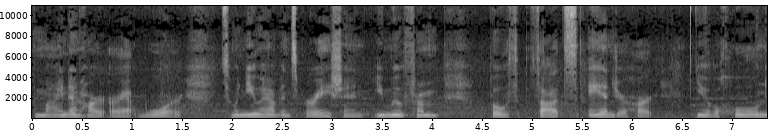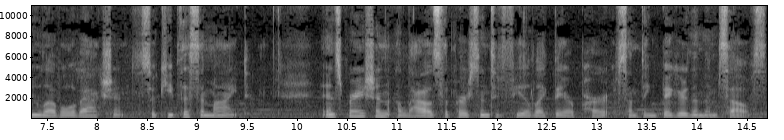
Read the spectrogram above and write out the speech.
the mind and heart are at war. So when you have inspiration, you move from both thoughts and your heart. You have a whole new level of action. So keep this in mind. Inspiration allows the person to feel like they are part of something bigger than themselves.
